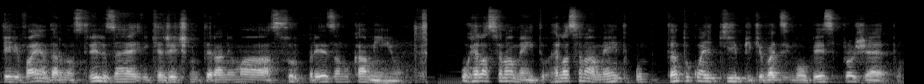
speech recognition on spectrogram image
que ele vai andar nos trilhos, né? E que a gente não terá nenhuma surpresa no caminho. O relacionamento. O relacionamento, tanto com a equipe que vai desenvolver esse projeto,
